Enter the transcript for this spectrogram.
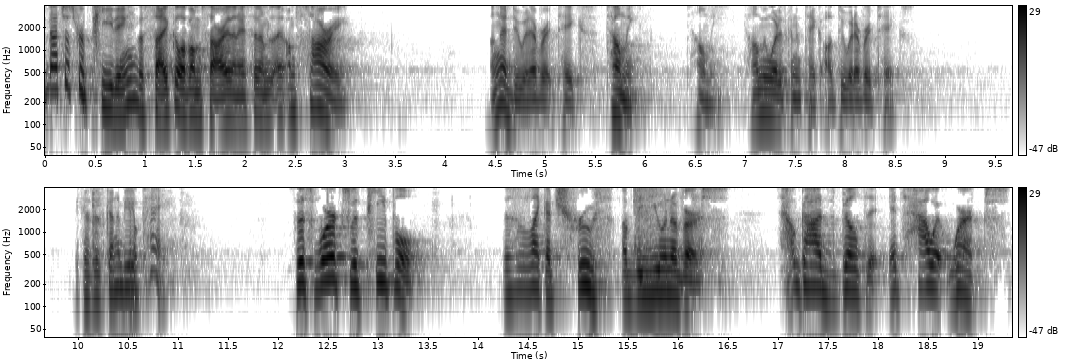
But not just repeating the cycle of I'm sorry, then I said, I'm, I'm sorry. I'm going to do whatever it takes. Tell me. Tell me. Tell me what it's going to take. I'll do whatever it takes. Because it's going to be okay. So this works with people. This is like a truth of the universe. It's how God's built it, it's how it works.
